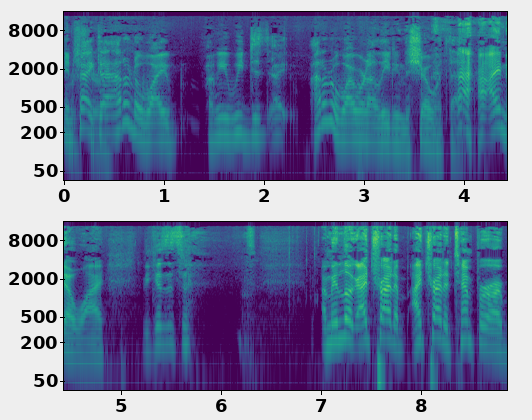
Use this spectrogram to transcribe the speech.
in fact, sure. I, I don't know why. I mean, we did. I, I don't know why we're not leading the show with that. I know why. Because it's. I mean, look. I try to. I try to temper our.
